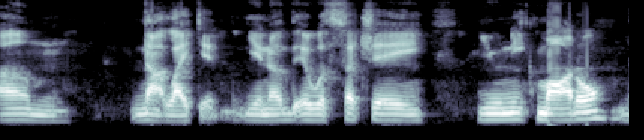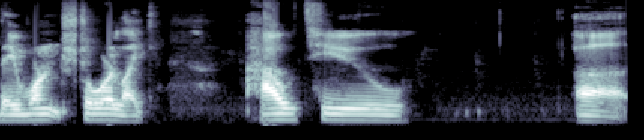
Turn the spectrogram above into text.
um, not like it. You know, it was such a unique model; they weren't sure like how to uh,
